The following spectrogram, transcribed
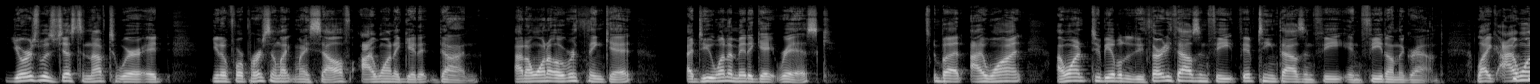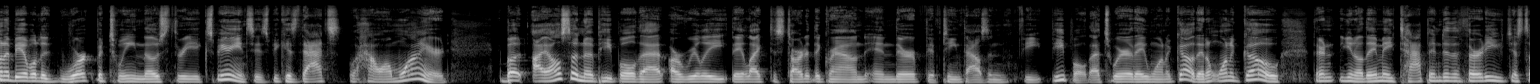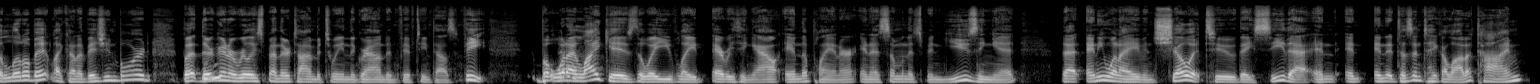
yours was just enough to where it, you know, for a person like myself, I want to get it done. I don't want to overthink it. I do want to mitigate risk, but I want I want to be able to do thirty thousand feet, fifteen thousand feet, and feet on the ground. Like I want to be able to work between those three experiences because that's how I'm wired. But I also know people that are really, they like to start at the ground and they're 15,000 feet people. That's where they want to go. They don't want to go. They're, you know, they may tap into the 30 just a little bit, like on a vision board, but they're mm-hmm. going to really spend their time between the ground and 15,000 feet. But what I like is the way you've laid everything out in the planner. And as someone that's been using it, that anyone I even show it to, they see that and and and it doesn't take a lot of time.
